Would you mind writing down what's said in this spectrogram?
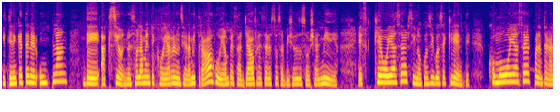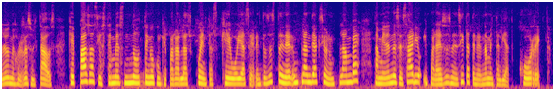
y tienen que tener un plan de acción. No es solamente que voy a renunciar a mi trabajo, voy a empezar ya a ofrecer estos servicios de social media. Es qué voy a hacer si no consigo ese cliente, cómo voy a hacer para entregarle los mejores resultados, qué pasa si este mes no tengo con qué pagar las cuentas, qué voy a hacer. Entonces tener un plan de acción, un plan B también es necesario y para eso se necesita tener una mentalidad correcta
